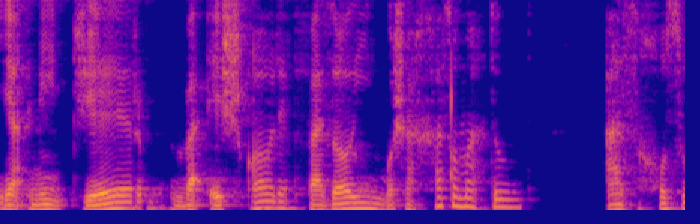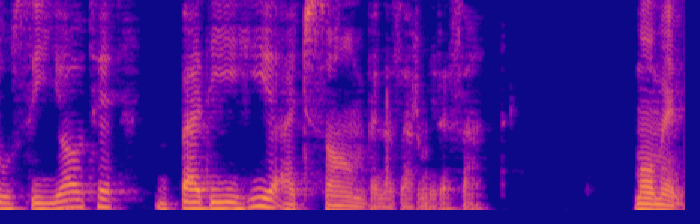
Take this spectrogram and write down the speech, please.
یعنی جرم و اشغال فضایی مشخص و محدود از خصوصیات بدیهی اجسام به نظر می رسند. مومن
